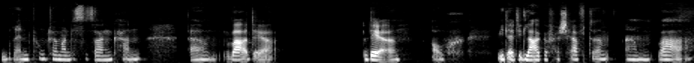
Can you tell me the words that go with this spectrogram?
Brennpunkt, wenn man das so sagen kann, ähm, war der, der auch wieder die Lage verschärfte, ähm, war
